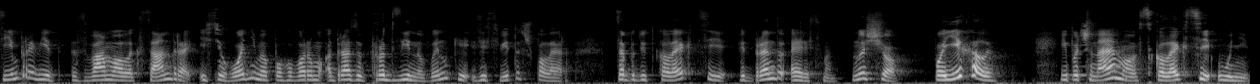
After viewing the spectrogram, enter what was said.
Всім привіт! З вами Олександра, і сьогодні ми поговоримо одразу про дві новинки зі світу шпалер. Це будуть колекції від бренду Ерісман. Ну що, поїхали? І починаємо з колекції Уні.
